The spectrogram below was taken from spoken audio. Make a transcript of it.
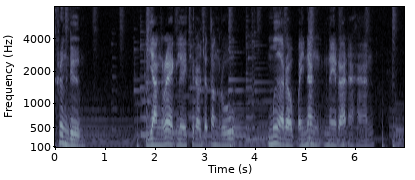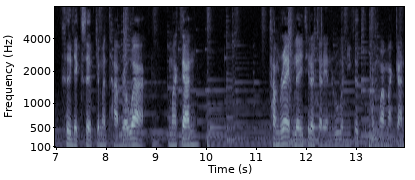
เครื่องดื่ม อย่างแรกเลยที่เราจะต้องรู้ เมื่อเราไปนั่งในร้านอาหาร คือเด็กเสิร์ฟจะมาถามเราว่า มากันคำแรกเลยที่เราจะเรียนรู้วันนี้ก็คือคำว่ามากัน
